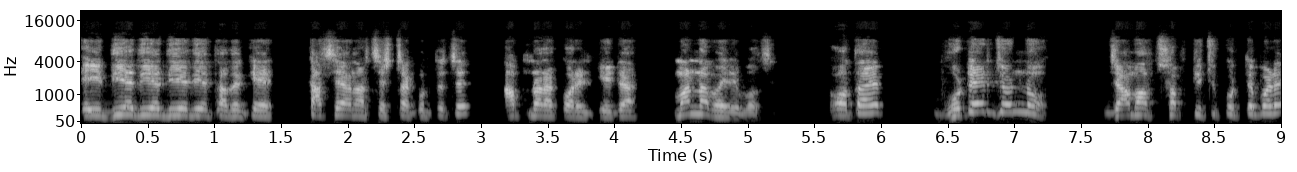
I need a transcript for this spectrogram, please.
এই দিয়ে দিয়ে দিয়ে দিয়ে তাদেরকে কাছে আনার চেষ্টা করতেছে, আপনারা করেন কি? এটা মান্না ভাইরে বলছে। অতএব ভোটের জন্য জামাত সবকিছু করতে পারে,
